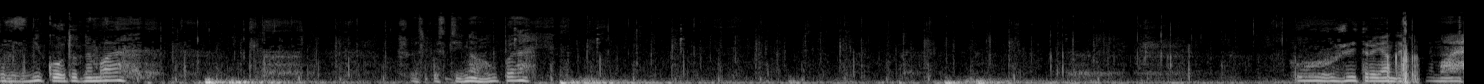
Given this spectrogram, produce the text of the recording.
Друзі, нікого тут немає. Щось постійно гупає. Й троянди тут немає.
